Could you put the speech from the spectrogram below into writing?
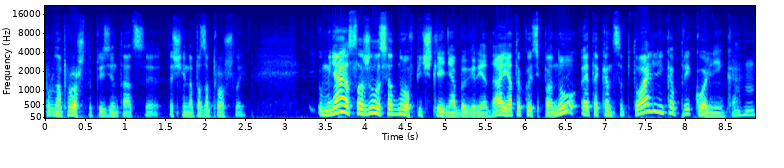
на прошлой презентации, точнее на позапрошлой, у меня сложилось одно впечатление об игре, да, я такой типа, ну, это концептуальненько, прикольненько. Uh-huh.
